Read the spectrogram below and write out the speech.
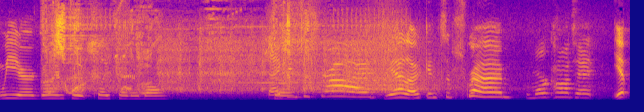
we are going to play tetherball. Like So- and subscribe Yeah, like and subscribe. for more content. Yep.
